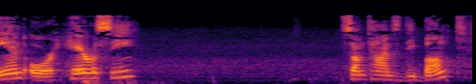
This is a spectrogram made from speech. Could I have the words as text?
and or heresy, sometimes debunked.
